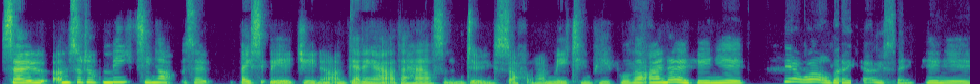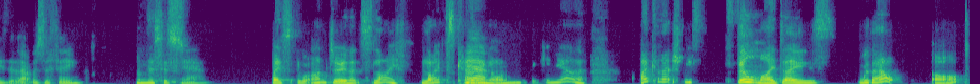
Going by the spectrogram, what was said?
So I'm sort of meeting up. So basically, Gina, I'm getting out of the house and I'm doing stuff and I'm meeting people that I know who knew. Yeah, well, there you go. See, who knew that that was the thing. And this is yeah, basically what I'm doing. It's life. Life's carrying yeah. on. I'm thinking, yeah, I can actually fill my days without art.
